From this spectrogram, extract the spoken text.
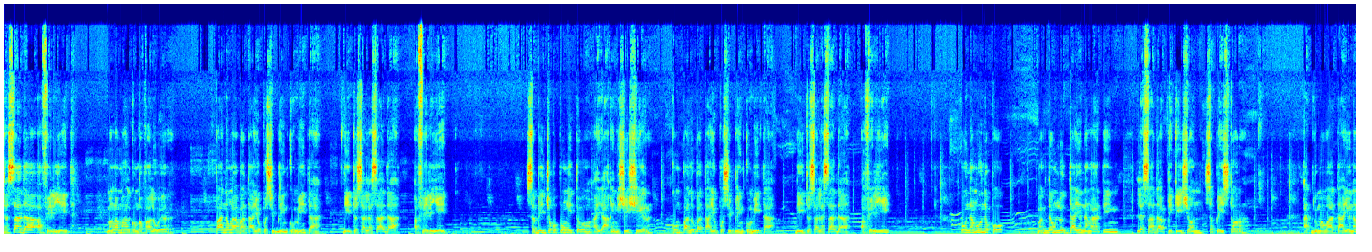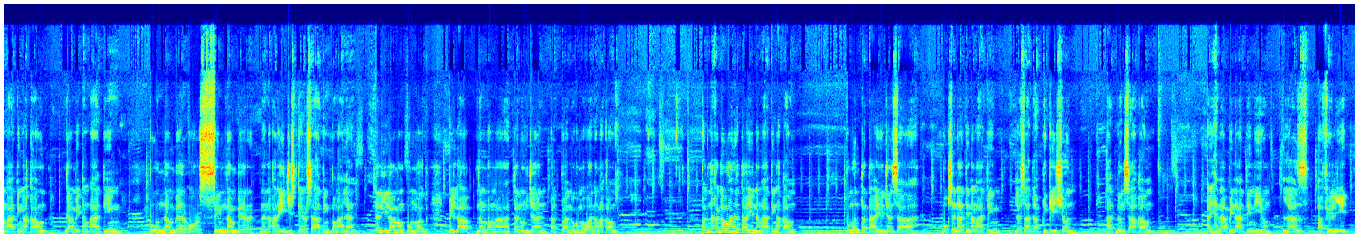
Lazada Affiliate. Mga mahal kong ka-follower, paano nga ba tayo posibleng kumita dito sa Lazada Affiliate? Sa video ko pong ito ay aking isi-share kung paano ba tayo posibleng kumita dito sa Lazada Affiliate. Unang-una po, mag-download tayo ng ating Lazada application sa Play Store at gumawa tayo ng ating account gamit ang ating phone number or SIM number na nakaregister sa ating pangalan. Dali lamang pong mag-fill up ng mga tanong dyan at paano gumawa ng account. Pag nakagawa na tayo ng ating account, pumunta tayo dyan sa buksan natin ang ating Lazada application at doon sa account ay hanapin natin iyong Laz Affiliate.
